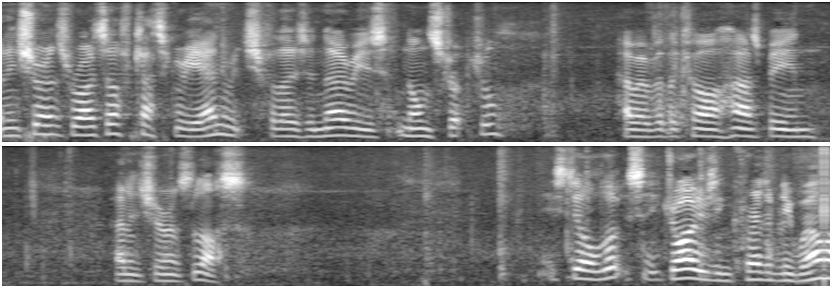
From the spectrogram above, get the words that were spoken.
an insurance write-off category N, which for those who know is non-structural. However, the car has been an insurance loss. It still looks, it drives incredibly well.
